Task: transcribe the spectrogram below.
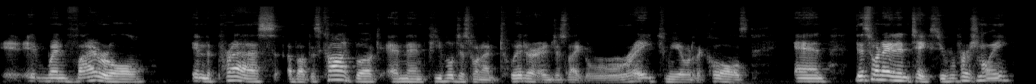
it, it went viral in the press about this comic book, and then people just went on Twitter and just like raked me over the coals. And this one I didn't take super personally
